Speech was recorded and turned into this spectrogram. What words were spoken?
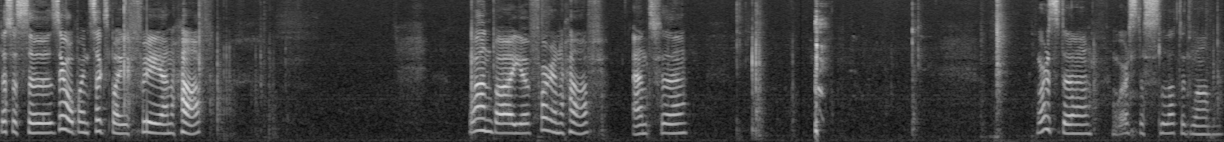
This is uh, 0.6 by 3.5. 1 by uh, 4.5 and uh, where's the where's the slotted one?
